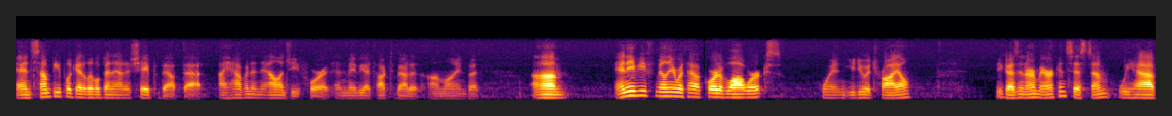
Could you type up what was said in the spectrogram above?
And some people get a little bent out of shape about that. I have an analogy for it, and maybe I talked about it online. But um, any of you familiar with how a court of law works when you do a trial? Because in our American system, we have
